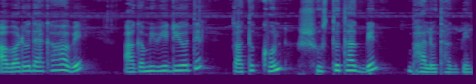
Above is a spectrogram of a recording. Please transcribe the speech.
আবারও দেখা হবে আগামী ভিডিওতে। ততক্ষণ সুস্থ থাকবেন, ভালো থাকবেন।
